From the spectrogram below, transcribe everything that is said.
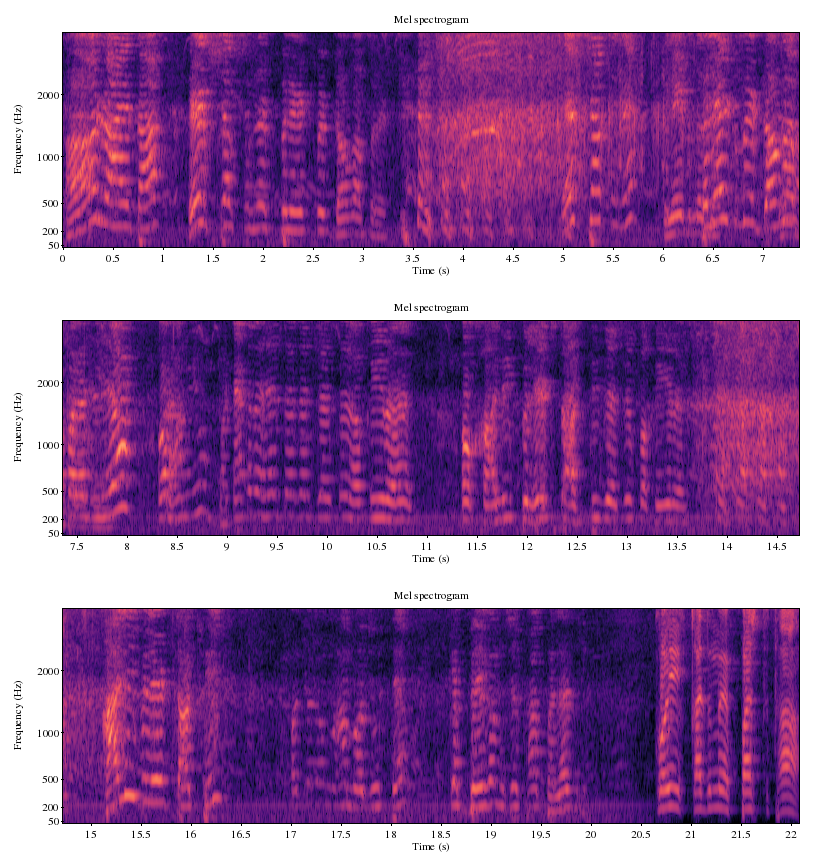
اور رائتا ایک شخص نے پلیٹ میں ڈونگا پلٹ لیا۔ ایک شخص نے پلیٹ میں ڈونگا پلٹ لیا۔ اور ہم یوں بھٹک رہے تھے کہ جیسے حقیر ہیں اور خالی پلیٹ ساتھ تھی جیسے فقیر ہیں۔ خالی پلیٹ ساتھ تھی اور جو لوگ وہاں موجود تھے کہ بیگم سے تھا بلند۔ کوئی قدم پست تھا۔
